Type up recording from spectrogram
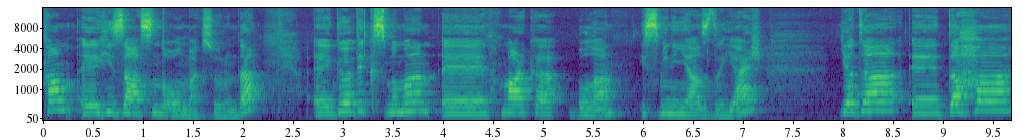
tam e, hizasında olmak zorunda. E, gövde kısmımın e, marka olan isminin yazdığı yer ya da e, daha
